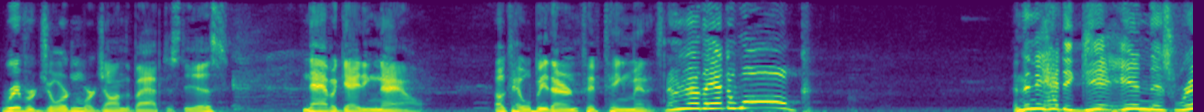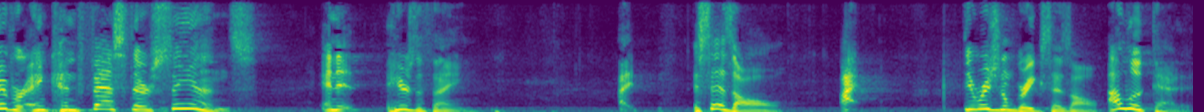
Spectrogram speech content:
River Jordan, where John the Baptist is, navigating now. Okay, we'll be there in 15 minutes. No, no, they had to walk. And then they had to get in this river and confess their sins. And it, here's the thing I, it says all. I, the original Greek says all. I looked at it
